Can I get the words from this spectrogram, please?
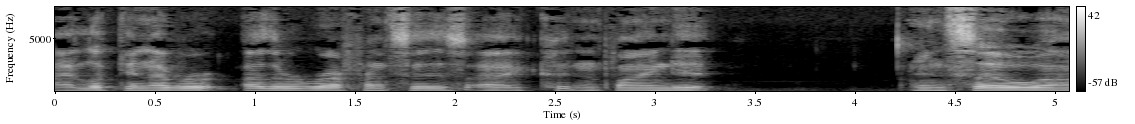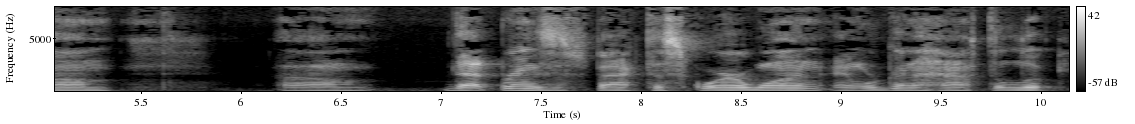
I looked in other, other references. I couldn't find it. And so um, um, that brings us back to square one, and we're going to have to look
